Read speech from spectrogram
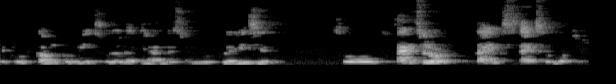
it would come to me so that I can understand your queries here. So thanks a lot. Thanks. Thanks for watching.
